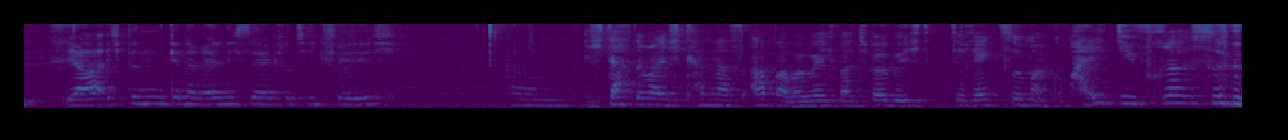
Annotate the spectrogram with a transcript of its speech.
ja, ich bin generell nicht sehr kritikfähig. Ähm, Ich dachte immer, ich kann das ab, aber wenn ich was höre, bin ich direkt so immer, halt die Fresse.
